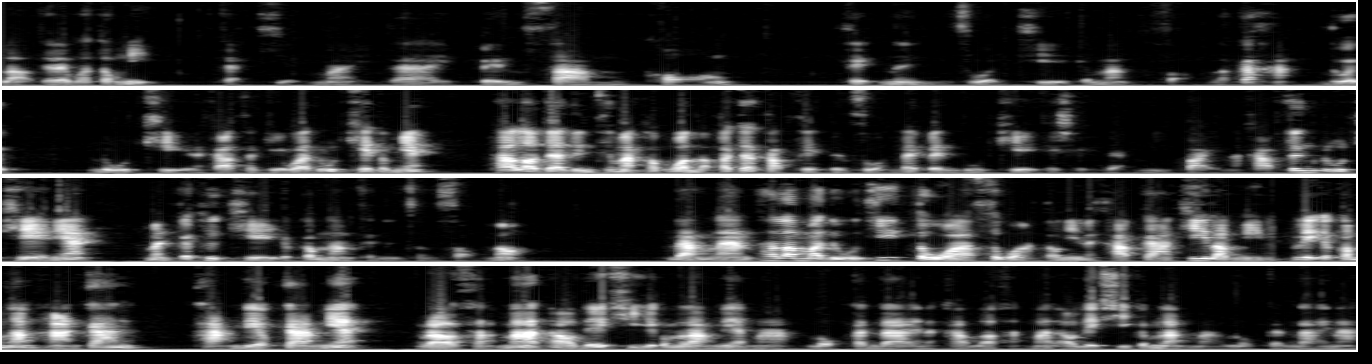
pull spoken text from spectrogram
เราจะได้ว่าตรงนี้จะเขียนใหม่ได้เป็นซัมของเศษหนึ่งส่วน k กำลังสองแล้วก็หารด้วยรูท k นะครับ สังเกตว่ารูท k ตรงนี้ถ้าเราจะดึงขึ้นมาข้างบนเราก็จะกลับเศษเป็นส่วนได้เป็นรูท k เฉยๆแบบนี้ไปนะครับ ซึ่งรูท k เนี่ย มันก็คือ k ยกกำลังเศษหนึ่งส่วนสองเนาะดังนั้นถ้าเรามาดูที่ตัวส่วนตรงนี้นะครับ การที่เรามีเลขยกกำลังหารกันฐานเดียวกันเนี่ยเราสามารถเอาเลขชี้ยกกำลังเนี่ยมาลบกันได้นะครับ เราสามารถเอาเลขชี้กำลังมาลบกันได้นะ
